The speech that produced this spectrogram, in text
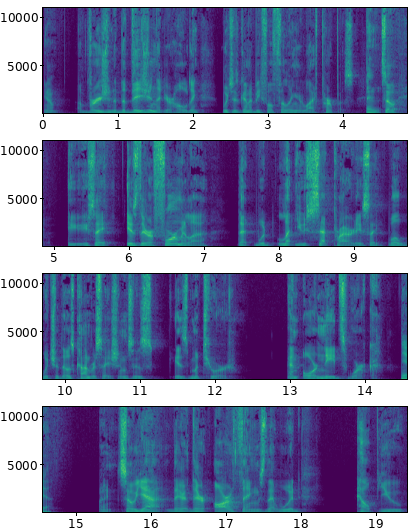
you know, a version of the vision that you're holding, which is going to be fulfilling your life purpose. And- so you- you say, is there a formula that would let you set priorities? Say, well, which of those conversations is is mature and or needs work? Yeah. right? So yeah, there there are things that would help you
